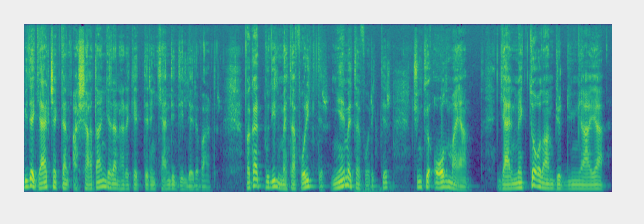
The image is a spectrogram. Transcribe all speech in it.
bir de gerçekten aşağıdan gelen hareketlerin kendi dilleri vardır. Fakat bu dil metaforiktir. Niye metaforiktir? Çünkü olmayan, gelmekte olan bir dünyaya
